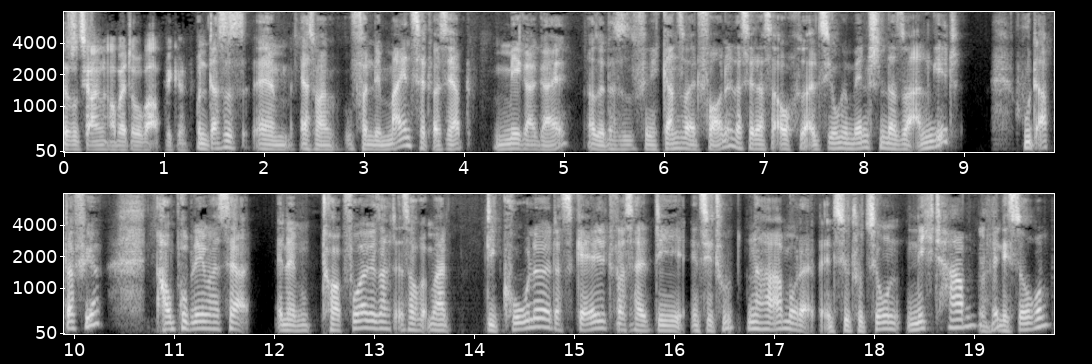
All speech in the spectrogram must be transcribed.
der sozialen Arbeit darüber abwickeln. Und das ist ähm, erstmal von dem Mindset, was ihr habt, mega geil. Also das ist, finde ich, ganz weit vorne, dass ihr das auch als junge Menschen da so angeht. Hut ab dafür. Hauptproblem ist ja in dem Talk vorher gesagt, ist auch immer die Kohle, das Geld, was halt die Instituten haben oder Institutionen nicht haben, mhm. wenn ich so rum.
